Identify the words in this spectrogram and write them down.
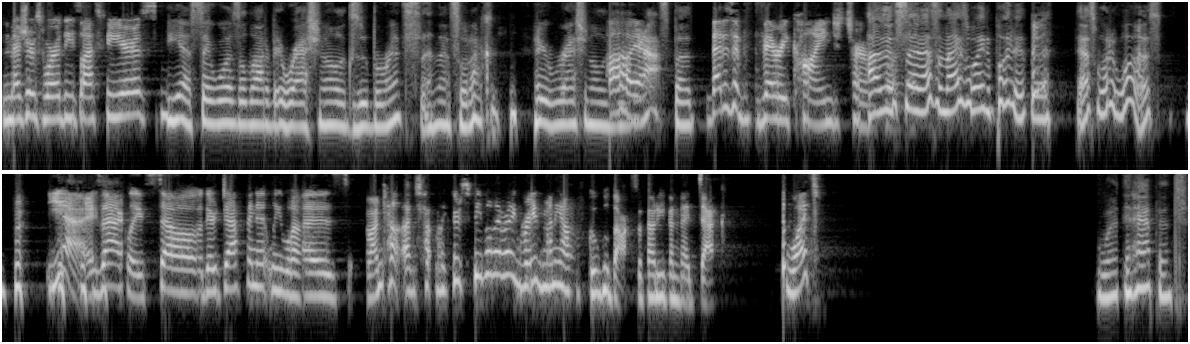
measures were these last few years. Yes, there was a lot of irrational exuberance, and that's what I irrational exuberance. Oh, yeah. But that is a very kind term. I was gonna say that's a nice way to put it, but that's what it was. yeah, exactly. So there definitely was. I'm telling, I'm tell, like, there's people that like raise money off Google Docs without even a deck. What? What? It happens.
